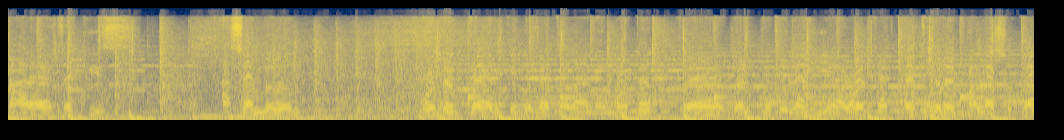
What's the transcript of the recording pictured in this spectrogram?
नारळाचा किस. असा मिळून मोदक तयार केले जातात आणि मोदक गणपतीलाही आवडतात. त्याचबरोबर मलासुद्धा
